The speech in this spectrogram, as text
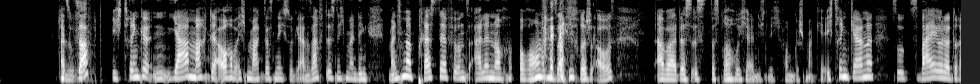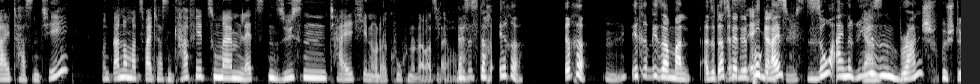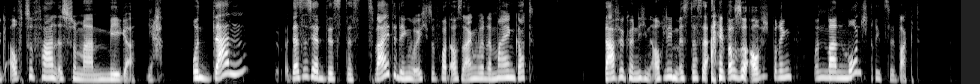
Gibt's Saft? Ich, ich trinke, ja, macht er auch, aber ich mag das nicht so gern. Saft ist nicht mein Ding. Manchmal presst er für uns alle noch Orangensaft frisch aus. Aber das ist, das brauche ich eigentlich nicht vom Geschmack her. Ich trinke gerne so zwei oder drei Tassen Tee und dann nochmal zwei Tassen Kaffee zu meinem letzten süßen Teilchen oder Kuchen oder was ich da auch Das mache. ist doch irre. Irre. Irre dieser Mann. Also das, Das wäre der Punkt eins. süß. So ein riesen Brunch-Frühstück aufzufahren, ist schon mal mega. Ja. Und dann, das ist ja das, das zweite Ding, wo ich sofort auch sagen würde, mein Gott, dafür könnte ich ihn auch lieben, ist, dass er einfach so aufspringt und mal einen Mondstriezel backt.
